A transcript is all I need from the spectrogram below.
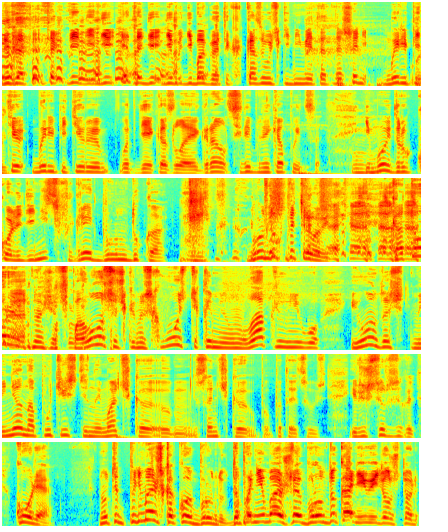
ребята, это, не, не- не- это не, не- не могу, это к озвучке не имеет отношения. Мы, репети- мы репетируем, вот где я козла играл, «Серебряный копытца». И мой друг Коля Денисов играет Бурундука. Бурундук Петрович, который, значит, с полосочками, с хвостиками, он, лапки у него, и он, значит, меня на путь истинный мальчика, эм, Санечка пытается вывести. И режиссер всё говорит, Коля, ну ты понимаешь, какой бурундук? Да понимаю, что я бурундука не видел, что ли?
